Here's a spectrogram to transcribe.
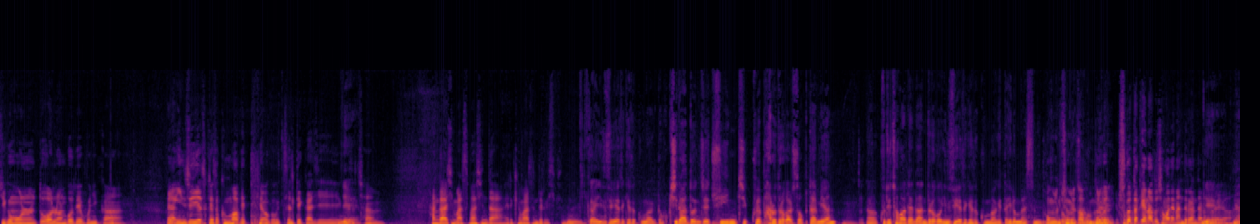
지금 오늘 또 언론 보도에 보니까 그냥 인수위에서 계속 근무하겠대요. 그될 때까지. 그래서 네. 참 한가하신 말씀하신다 이렇게 말씀드리고 싶습니다. 음, 그러니까 인수위에서 계속 근무하겠다. 혹시라도 이제 취임 직후에 바로 들어갈 수 없다면 음. 어, 굳이 청와대는 안 들어가고 인수위에서 계속 근무하겠다 이런 말씀. 통일동에서 그렇죠? 그러면 죽었다 깨나도 청와대는 안 들어간다는 네, 거예요. 네.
